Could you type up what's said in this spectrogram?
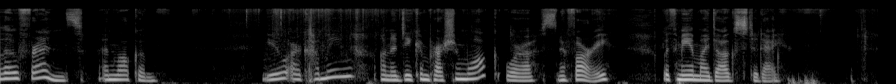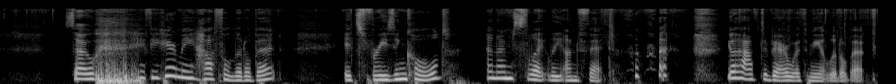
Hello, friends, and welcome. You are coming on a decompression walk or a sniffari with me and my dogs today. So, if you hear me huff a little bit, it's freezing cold and I'm slightly unfit. You'll have to bear with me a little bit.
